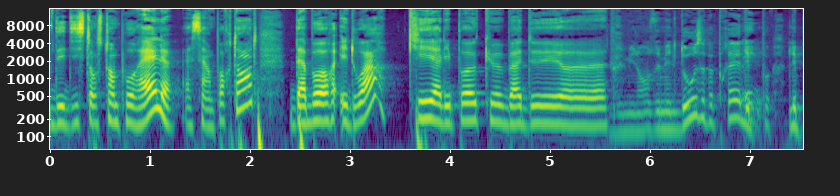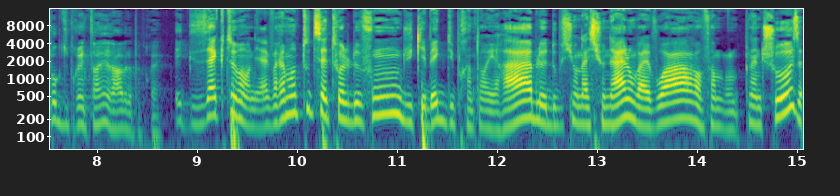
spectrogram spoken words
des distances temporelles assez importantes. D'abord, Édouard, qui est à l'époque euh, bah, de... 2011-2012 euh, à peu près, l'époque du printemps érable à peu près. Exactement, il y a vraiment toute cette toile de fond du Québec, du printemps érable, d'option nationale, on va voir, enfin bon, plein de choses.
